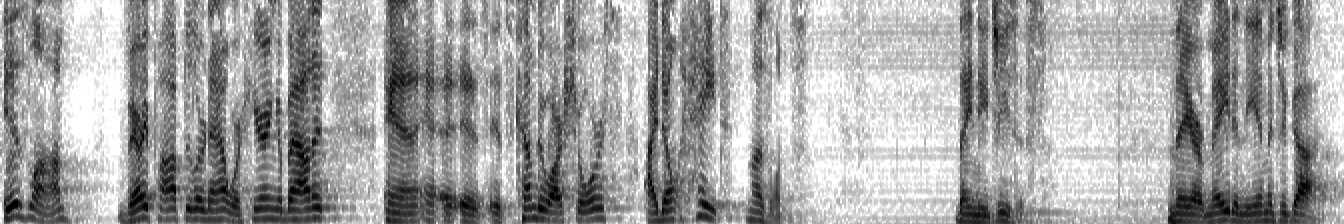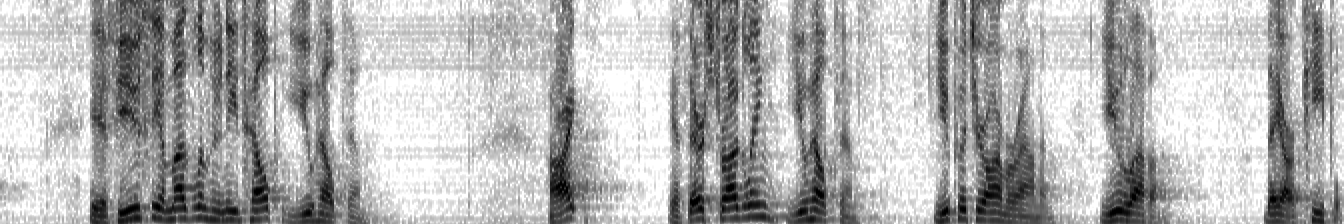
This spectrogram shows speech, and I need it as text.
Islam, very popular now. We're hearing about it, and uh, it's, it's come to our shores. I don't hate Muslims, they need Jesus. They are made in the image of God. If you see a Muslim who needs help, you help them. All right? If they're struggling, you help them. You put your arm around them. You love them. They are people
